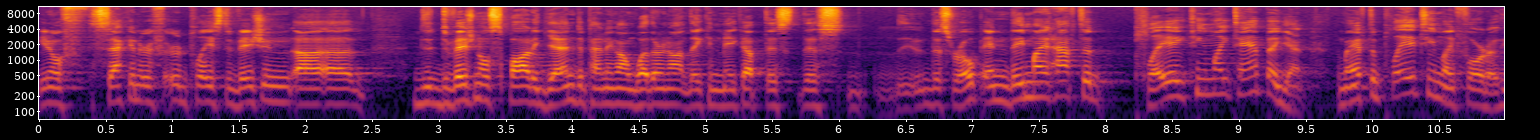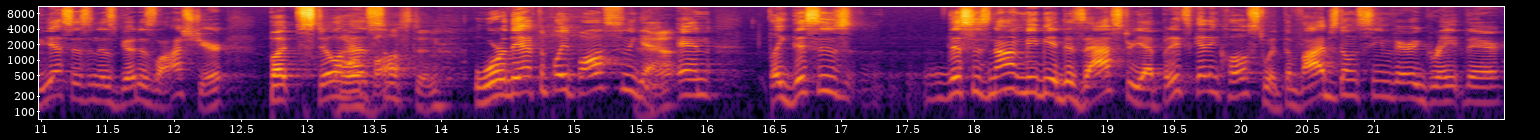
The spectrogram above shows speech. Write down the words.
you know second or third place division. Uh, uh, d- divisional spot again, depending on whether or not they can make up this this this rope, and they might have to play a team like Tampa again. They might have to play a team like Florida, who yes isn't as good as last year, but still Or has some- Boston. or they have to play Boston again. Yeah. And like this is this is not maybe a disaster yet, but it's getting close to it. The vibes don't seem very great there.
